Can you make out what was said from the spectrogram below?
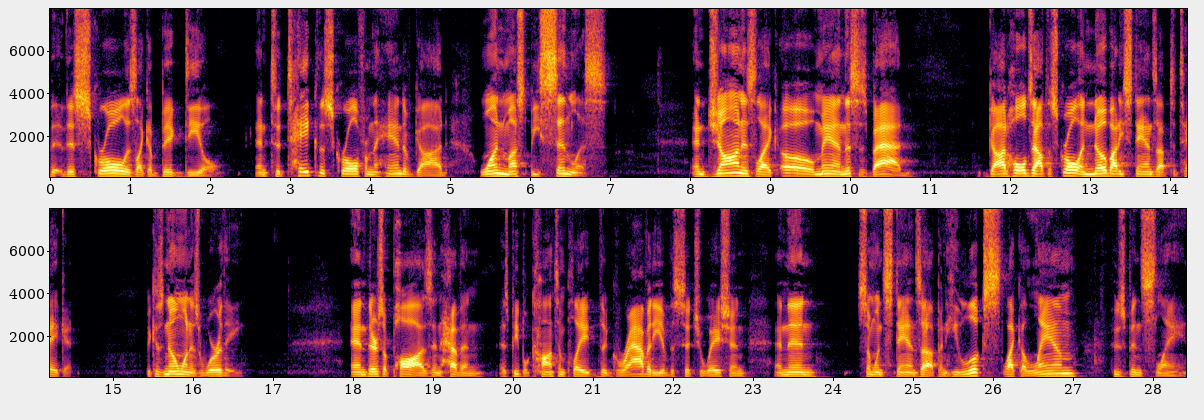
th- this scroll is like a big deal. And to take the scroll from the hand of God, one must be sinless. And John is like, oh man, this is bad. God holds out the scroll and nobody stands up to take it because no one is worthy. And there's a pause in heaven as people contemplate the gravity of the situation. And then someone stands up and he looks like a lamb who's been slain.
